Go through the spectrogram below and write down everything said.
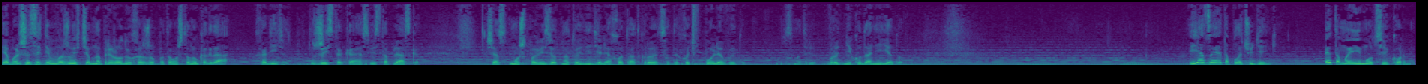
Я больше с этим вожусь, чем на природу хожу, потому что, ну, когда ходить? Жизнь такая, свистопляска. Сейчас, может, повезет на той неделе, охота откроется, да хоть в поле выйду. Смотри, вроде никуда не еду. Я за это плачу деньги. Это мои эмоции кормят.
